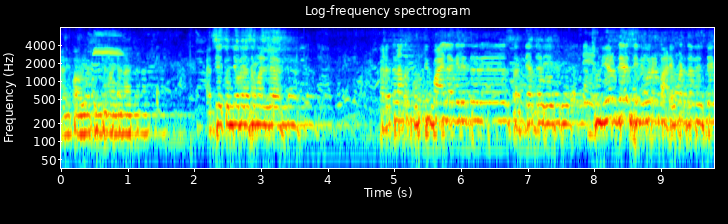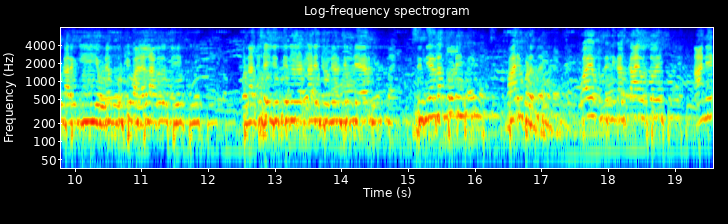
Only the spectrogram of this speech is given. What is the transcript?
आणि पाहूया कुस्ती मैदानात अक्षय तुमच्याकडे असं म्हणलं. खरं तर आता कुस्ती पाहायला गेले तर सध्या तरी ज्युनियर प्लेअर सिनियर भारी पडताना दिसते कारण की एवढ्या कुस्ती व्हायला लागत होती. पण अतिशय जिद्दीने लढणारे ज्युनियरचे प्लेअर सिनियरला थोडी भारी पडत आहे. वाय कुस्ती निकाल काय होतोय? आणि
